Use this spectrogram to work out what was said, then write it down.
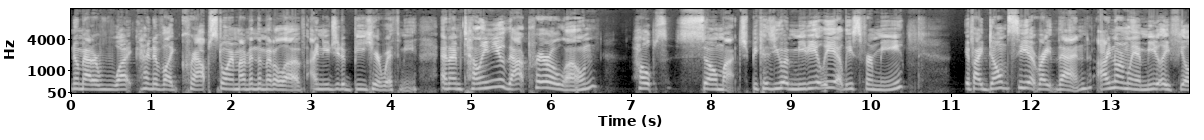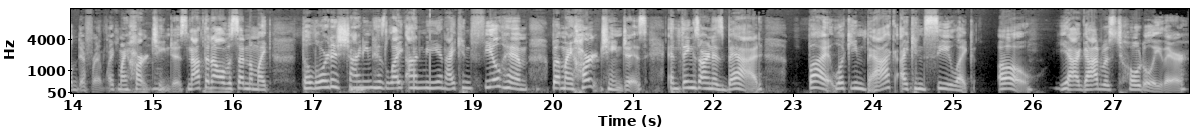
no matter what kind of like crap storm I'm in the middle of. I need you to be here with me. And I'm telling you, that prayer alone helps so much because you immediately, at least for me, if I don't see it right then, I normally immediately feel different. Like my heart mm-hmm. changes. Not that all of a sudden I'm like, the Lord is shining his light on me and I can feel him, but my heart changes and things aren't as bad. But looking back, I can see like, oh, yeah, God was totally there.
